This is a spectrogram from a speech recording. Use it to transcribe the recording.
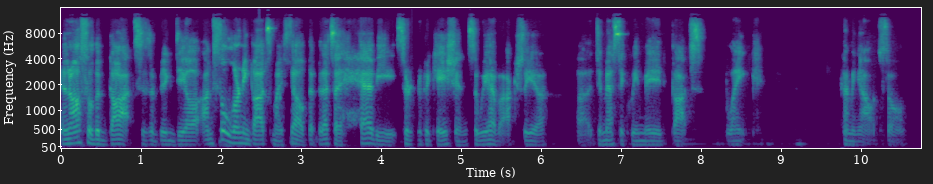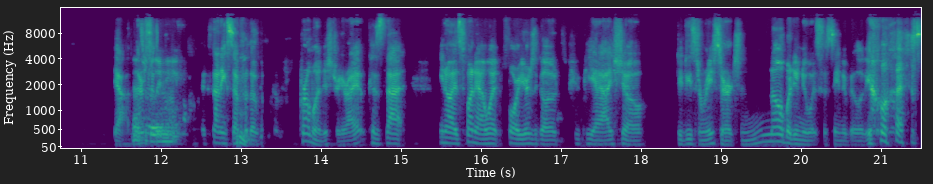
and also the GOTS is a big deal. I'm still learning GOTS myself, but that's a heavy certification. So we have actually a, a domestically made GOTS blank coming out. So yeah, That's there's really neat. exciting stuff for the promo industry, right? Because that, you know, it's funny. I went four years ago to PPI show to do some research, and nobody knew what sustainability was.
